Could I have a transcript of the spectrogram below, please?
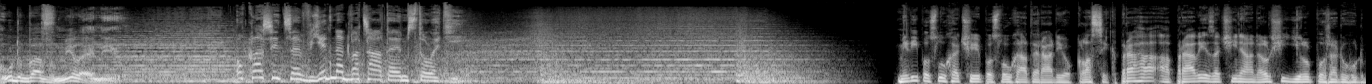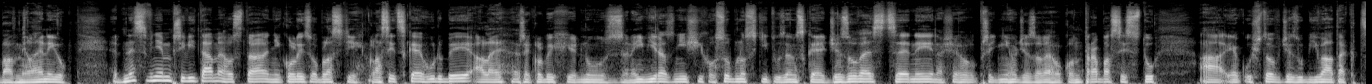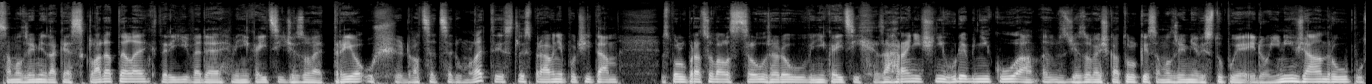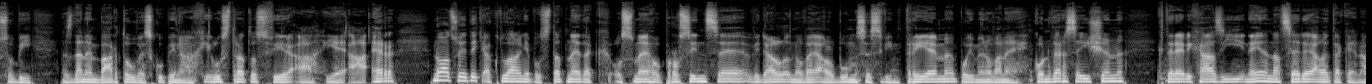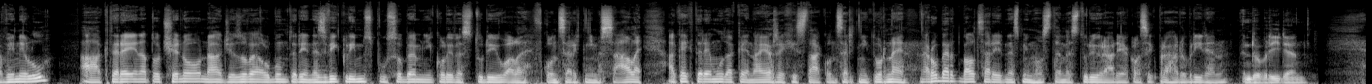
Hudba v miléniu. O klasice v 21. století. Milí posluchači, posloucháte rádio Klasik Praha a právě začíná další díl pořadu Hudba v miléniu. Dnes v něm přivítáme hosta nikoli z oblasti klasické hudby, ale řekl bych jednu z nejvýraznějších osobností tuzemské jazzové scény, našeho předního jazzového kontrabasistu a jak už to v jazzu bývá, tak samozřejmě také skladatele, který vede vynikající jazzové trio už 27 let, jestli správně počítám. Spolupracoval s celou řadou vynikajících zahraničních hudebníků a z jazzové škatulky samozřejmě vystupuje i do jiných žánrů, působí s Danem Bartou ve skupinách Illustratosphere a JAR. No a co je teď aktuálně podstatné, tak 8. prosince vydal nové album se svým triem pojmenované Conversation, které vychází nejen na CD, ale také na vinilu a které je natočeno na jazzové album tedy nezvyklým způsobem, nikoli ve studiu, ale v koncertním sále a ke kterému také na jaře chystá koncertní turné. Robert Balcar je dnes mým hostem ve studiu Rádia Klasik Praha. Dobrý den. Dobrý den.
